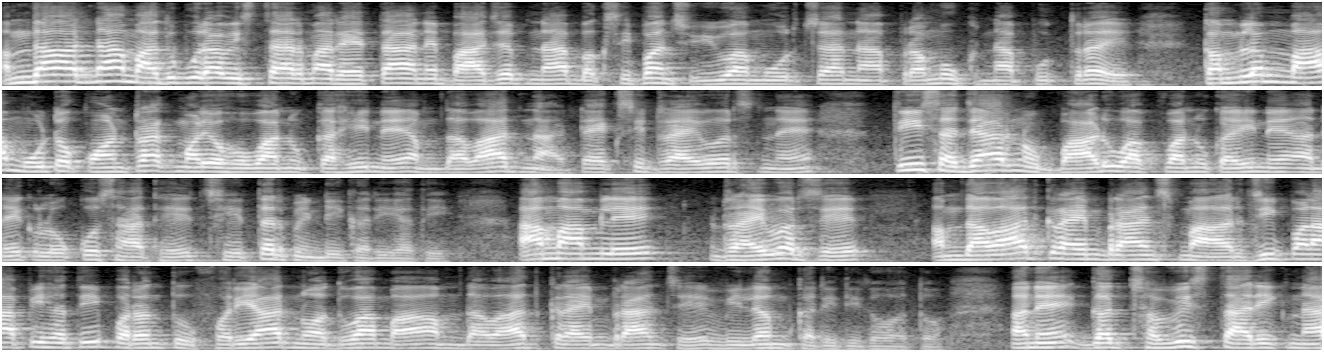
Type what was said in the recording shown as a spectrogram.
અમદાવાદના માધુપુરા વિસ્તારમાં રહેતા અને ભાજપના બક્ષીપંચ યુવા મોરચાના પ્રમુખના પુત્રએ કમલમમાં મોટો કોન્ટ્રાક્ટ મળ્યો હોવાનું કહીને અમદાવાદના ટેક્સી ડ્રાઈવર્સને ત્રીસ હજારનું ભાડું આપવાનું કહીને અનેક લોકો સાથે છેતરપિંડી કરી હતી. આ મામલે ડ્રાઈવર્સે અમદાવાદ ક્રાઇમ બ્રાન્ચમાં અરજી પણ આપી હતી, પરંતુ ફરિયાદ નોંધવામાં અમદાવાદ ક્રાઇમ બ્રાન્ચે વિલંબ કરી દીધો હતો અને ગત છવ્વીસ તારીખના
